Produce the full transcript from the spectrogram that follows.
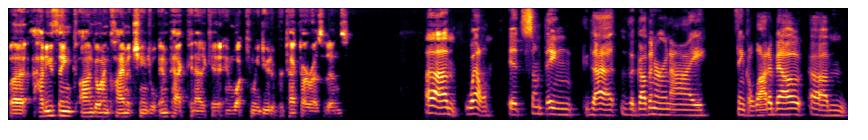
but how do you think ongoing climate change will impact Connecticut and what can we do to protect our residents? Um, well, it's something that the governor and I think a lot about. Um,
